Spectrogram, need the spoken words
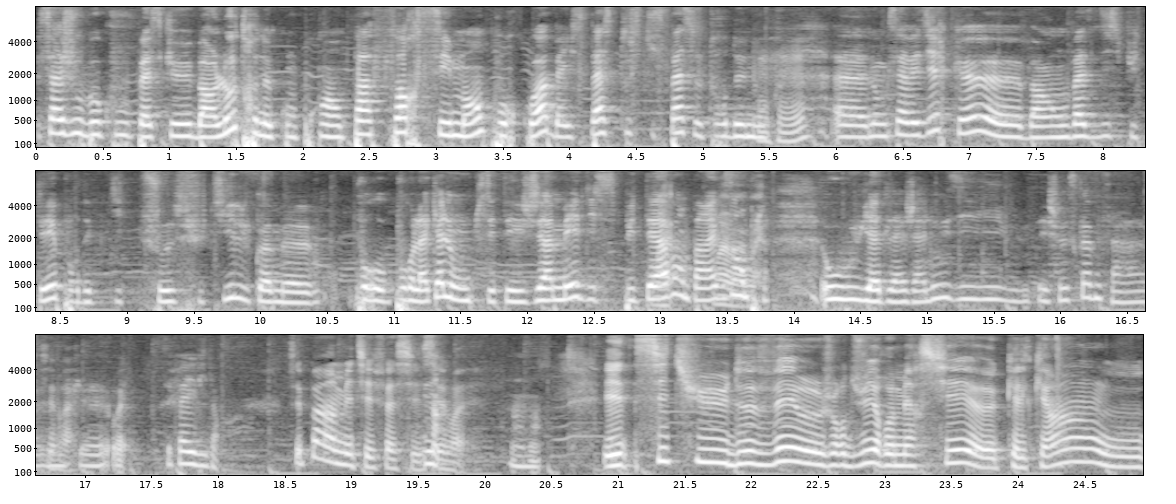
ça joue beaucoup parce que ben, l'autre ne comprend pas forcément pourquoi ben, il se passe tout ce qui se passe autour de nous. Mhm. Euh, donc ça veut dire que euh, ben, on va se disputer pour des petites choses futiles comme euh, pour, pour laquelle on ne s'était jamais disputé Ouais, avant par ouais, exemple où il y a de la jalousie ou des choses comme ça. C'est euh, ouais, c'est pas évident. C'est pas un métier facile, c'est vrai. Non, non. Et si tu devais aujourd'hui remercier euh, quelqu'un ou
